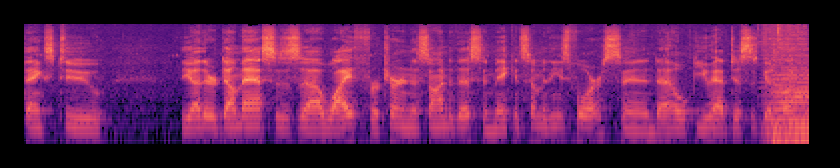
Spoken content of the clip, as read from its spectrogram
thanks to the other dumbass's uh, wife for turning us on to this and making some of these for us, and I hope you have just as good luck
